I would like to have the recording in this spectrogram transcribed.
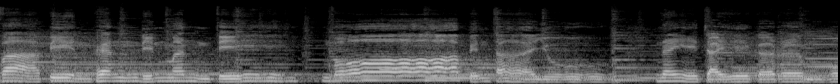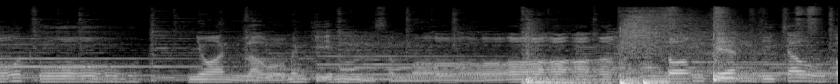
ฟ้าปีนแผ่นดินมันตีบ่เป็นตาอยู่ ในใจก็เริ่มโหดหู ย้อนเหล่ามันกินสมองสองแขนที่เจ้าก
